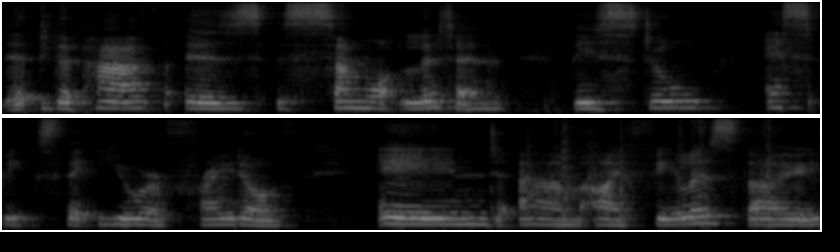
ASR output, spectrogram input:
the path is somewhat lit in, there's still aspects that you're afraid of. And um, I feel as though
